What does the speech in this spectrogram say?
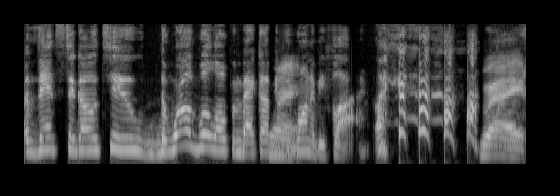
events to go to. The world will open back up right. and you want to be fly. right,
